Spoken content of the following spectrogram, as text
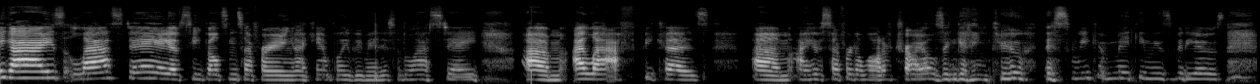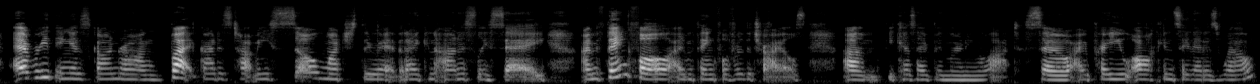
Hey guys, last day of Seatbelts and Suffering. I can't believe we made it to the last day. Um, I laugh because um, I have suffered a lot of trials in getting through this week of making these videos. Everything has gone wrong, but God has taught me so much through it that I can honestly say I'm thankful. I'm thankful for the trials um, because I've been learning a lot. So I pray you all can say that as well.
